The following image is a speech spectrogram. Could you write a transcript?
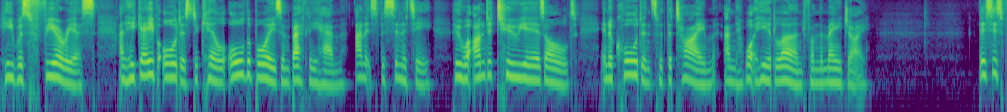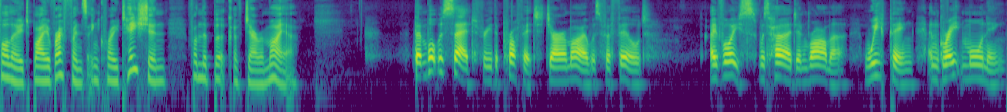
he was furious, and he gave orders to kill all the boys in Bethlehem and its vicinity who were under two years old, in accordance with the time and what he had learned from the Magi. This is followed by a reference and quotation from the book of Jeremiah. Then what was said through the prophet Jeremiah was fulfilled. A voice was heard in Ramah, weeping and great mourning.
